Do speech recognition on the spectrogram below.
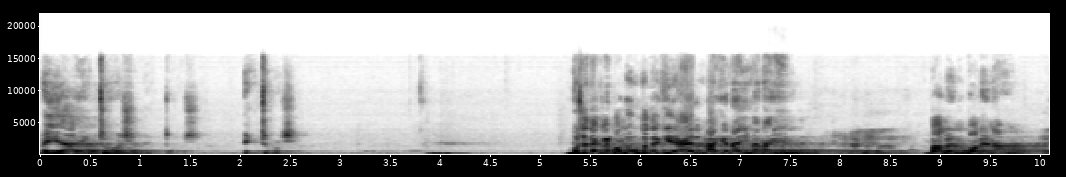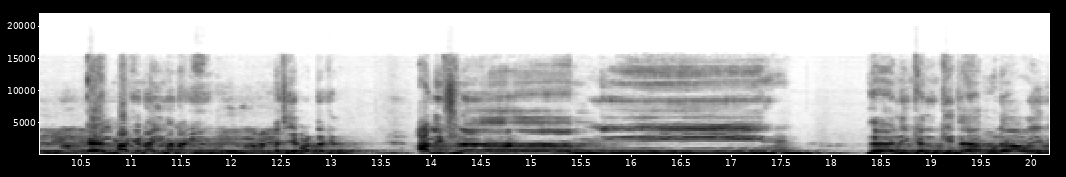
ভাইয়া একটু বসে একটু বসে একটু বসে বুঝে থাকলে বলুন তো দেখি এল মাগে না ইমান আগে বলেন বলে না এল মাগে না ইমান আগে আচ্ছা এবার দেখেন আলিফ লাম মিম ذلك الكتاب لا ريب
